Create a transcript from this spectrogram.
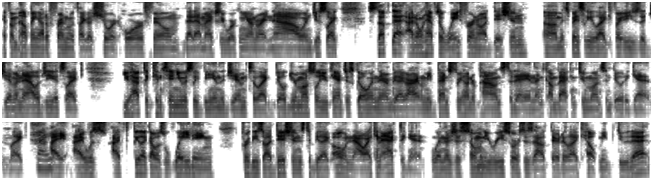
if I'm helping out a friend with like a short horror film that I'm actually working on right now, and just like stuff that I don't have to wait for an audition. Um, it's basically like if I use the gym analogy, it's like you have to continuously be in the gym to like build your muscle. You can't just go in there and be like, all right, let me bench 300 pounds today and then come back in two months and do it again. Like right. I, I was, I feel like I was waiting for these auditions to be like, oh, now I can act again when there's just so many resources out there to like help me do that.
